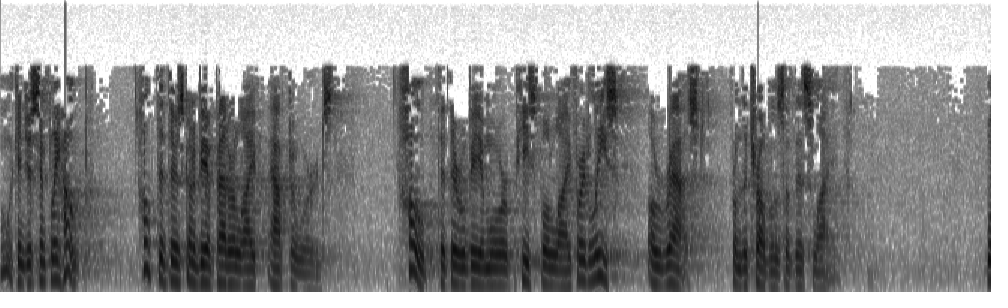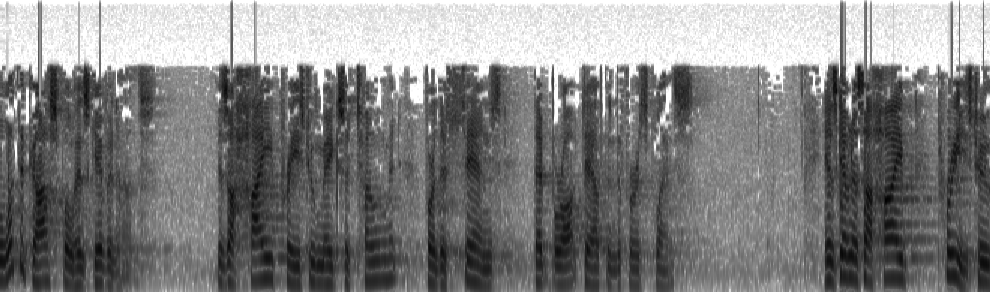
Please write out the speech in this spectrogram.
We can just simply hope. Hope that there's going to be a better life afterwards. Hope that there will be a more peaceful life, or at least a rest from the troubles of this life. Well, what the gospel has given us is a high priest who makes atonement for the sins that brought death in the first place. He has given us a high priest who,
